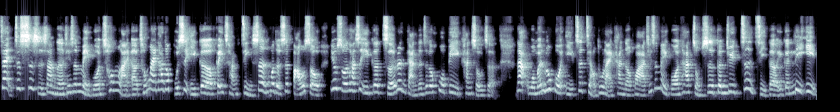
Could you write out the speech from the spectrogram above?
在这事实上呢，其实美国从来呃从来它都不是一个非常谨慎或者是保守，又说它是一个责任感的这个货币看守者。那我们如果以这角度来看的话，其实美国它总是根据自己的一个利益意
